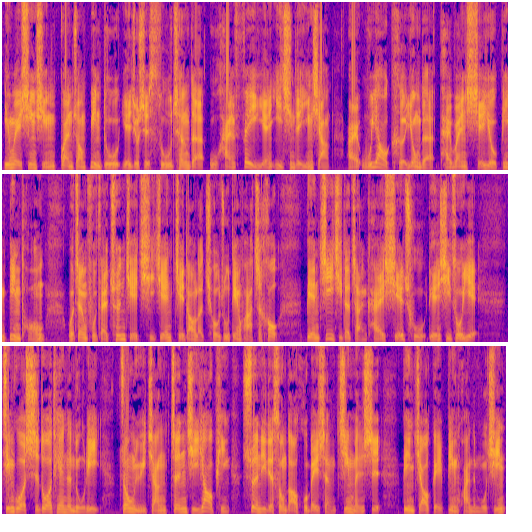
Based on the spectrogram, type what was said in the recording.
因为新型冠状病毒，也就是俗称的武汉肺炎疫情的影响，而无药可用的台湾血友病病童，我政府在春节期间接到了求助电话之后，便积极的展开协处联系作业。经过十多天的努力，终于将针剂药品顺利的送到湖北省荆门市，并交给病患的母亲。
